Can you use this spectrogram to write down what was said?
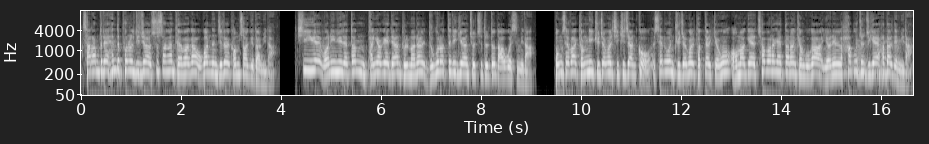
사람들의 핸드폰을 뒤져 수상한 대화가 오갔는지를 검사하기도 합니다. 시위의 원인이 됐던 방역에 대한 불만을 누그러뜨리기 위한 조치들도 나오고 있습니다. 봉쇄와 격리 규정을 지키지 않고 새로운 규정을 덧댈 경우 엄하게 처벌하겠다는 경고가 연일 하부 조직에 하달됩니다.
